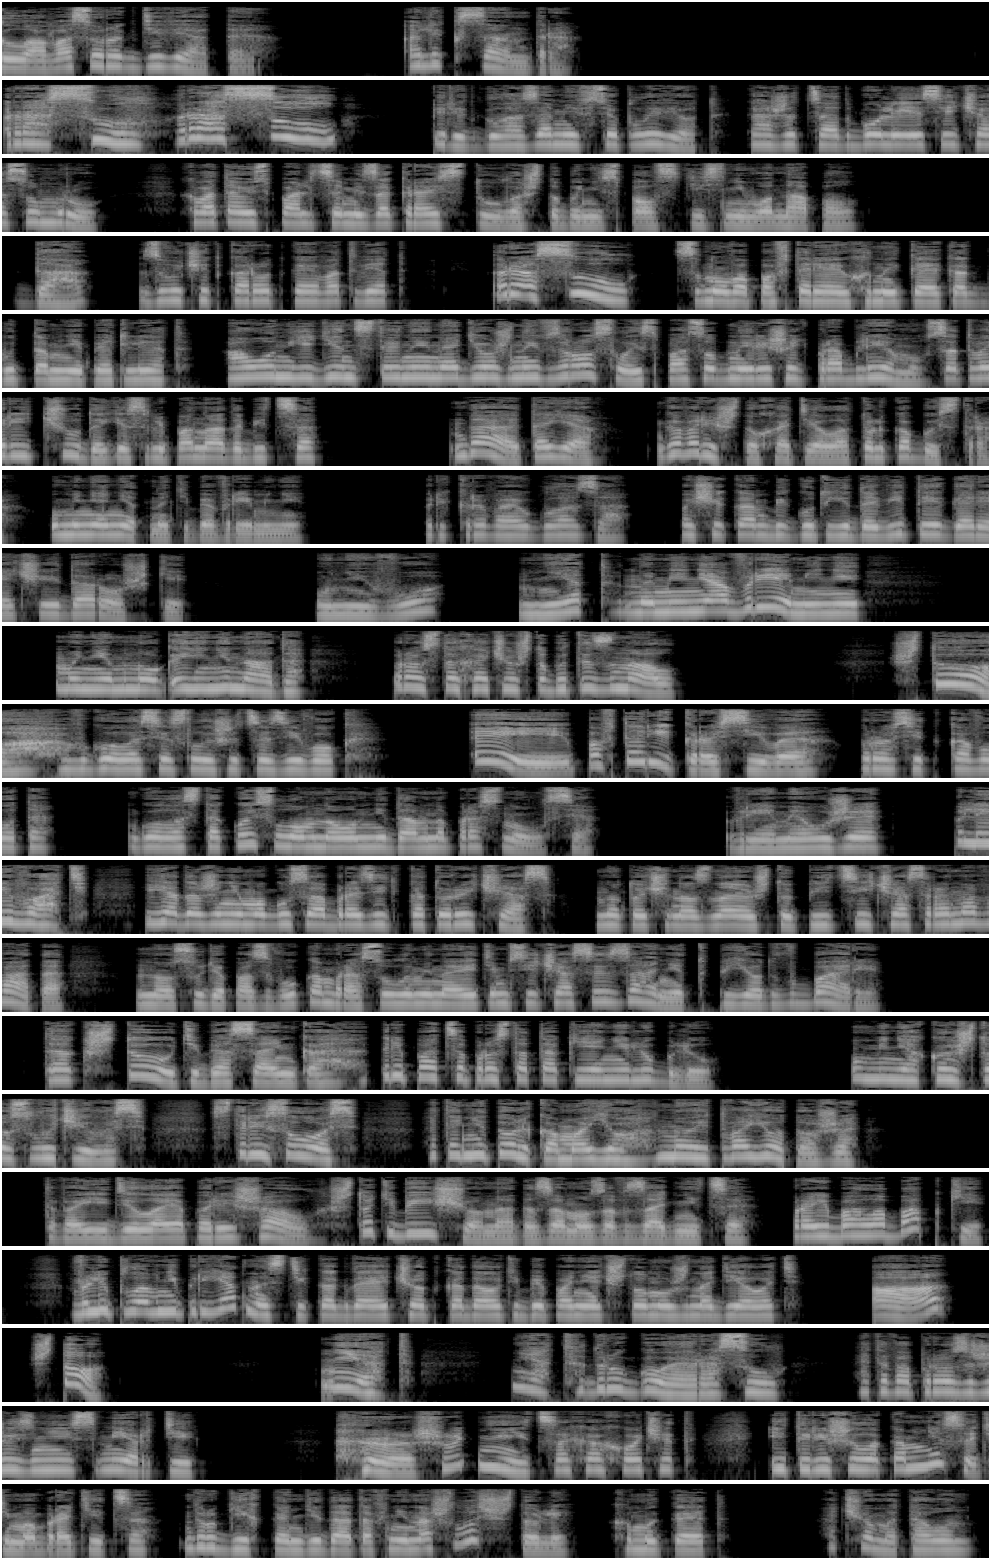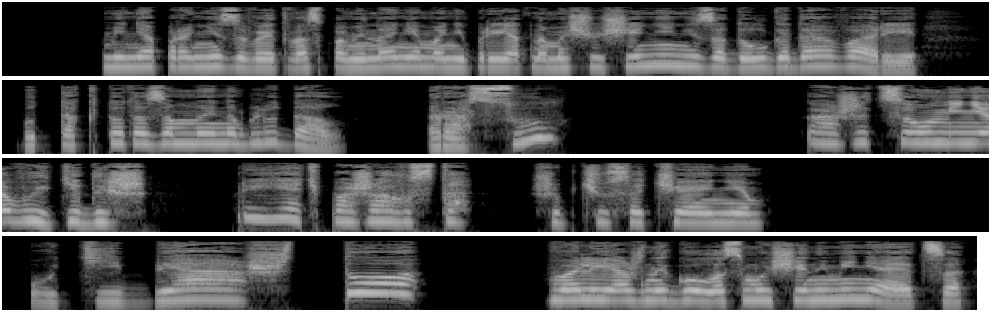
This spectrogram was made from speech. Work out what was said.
Глава 49. Александра. «Расул! Расул!» Перед глазами все плывет. Кажется, от боли я сейчас умру. Хватаюсь пальцами за край стула, чтобы не сползти с него на пол. «Да», — звучит короткое в ответ. «Расул!» — снова повторяю, хныкая, как будто мне пять лет. А он единственный надежный взрослый, способный решить проблему, сотворить чудо, если понадобится. «Да, это я», Говори, что хотела, только быстро. У меня нет на тебя времени». Прикрываю глаза. По щекам бегут ядовитые горячие дорожки. «У него? Нет на меня времени!» «Мне много и не надо. Просто хочу, чтобы ты знал». «Что?» — в голосе слышится зевок. «Эй, повтори, красивая!» — просит кого-то. Голос такой, словно он недавно проснулся. «Время уже...» «Плевать! Я даже не могу сообразить, который час но точно знаю, что пить сейчас рановато, но, судя по звукам, Расул именно этим сейчас и занят, пьет в баре. «Так что у тебя, Санька? Трепаться просто так я не люблю». «У меня кое-что случилось. Стряслось. Это не только мое, но и твое тоже». «Твои дела я порешал. Что тебе еще надо, заноза в заднице? Проебала бабки? Влипла в неприятности, когда я четко дал тебе понять, что нужно делать? А? Что?» «Нет, «Нет, другое, Расул. Это вопрос жизни и смерти». «Шутница хохочет. И ты решила ко мне с этим обратиться? Других кандидатов не нашлось, что ли?» — хмыкает. «О чем это он?» Меня пронизывает воспоминанием о неприятном ощущении незадолго до аварии, будто кто-то за мной наблюдал. «Расул?» «Кажется, у меня выкидыш. Приедь, пожалуйста», — шепчу с отчаянием. «У тебя что?» Вальяжный голос мужчины меняется.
